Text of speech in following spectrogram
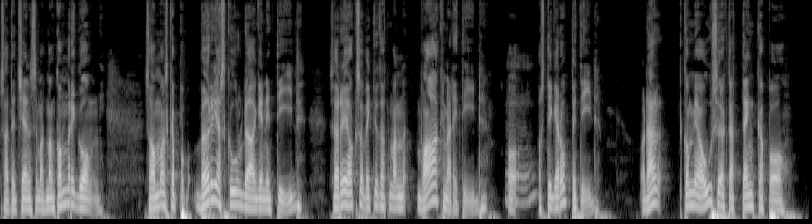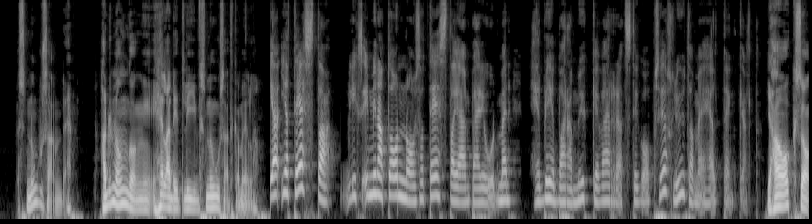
så att det känns som att man kommer igång. Så om man ska börja skoldagen i tid så är det också viktigt att man vaknar i tid och, mm. och stiger upp i tid. Och där kommer jag osökt att tänka på snosande. Har du någon gång i hela ditt liv snosat Camilla? Jag, jag testade, liksom i mina tonår så testade jag en period men det blev bara mycket värre att stiga upp så jag slutade med helt enkelt. Jag har också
